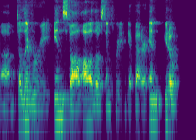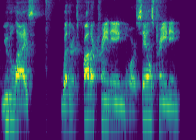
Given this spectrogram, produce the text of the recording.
um, delivery install all of those things where you can get better. And you know utilize whether it's product training or sales training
